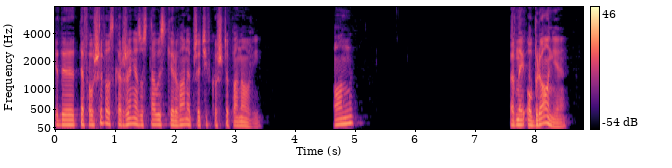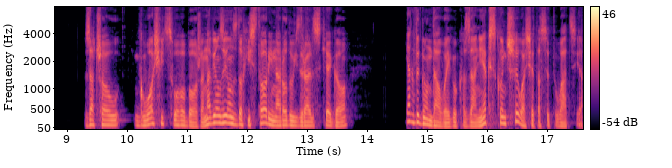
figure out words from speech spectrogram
Kiedy te fałszywe oskarżenia zostały skierowane przeciwko Szczepanowi, on w pewnej obronie zaczął głosić Słowo Boże, nawiązując do historii narodu izraelskiego, jak wyglądało jego kazanie? Jak skończyła się ta sytuacja?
